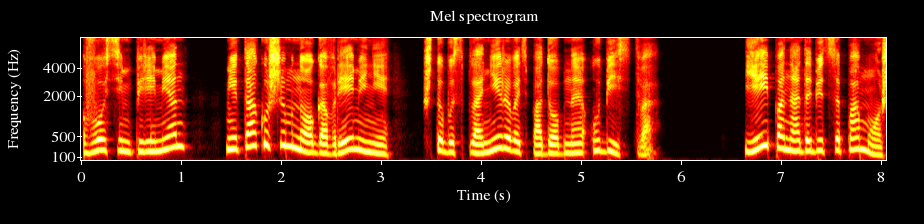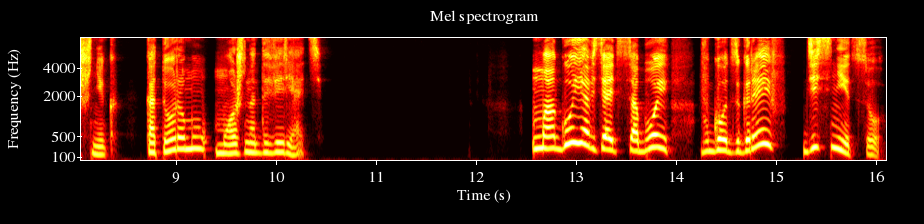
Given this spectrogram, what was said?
Восемь перемен — не так уж и много времени, чтобы спланировать подобное убийство. Ей понадобится помощник, которому можно доверять. «Могу я взять с собой в Готсгрейв десницу?»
